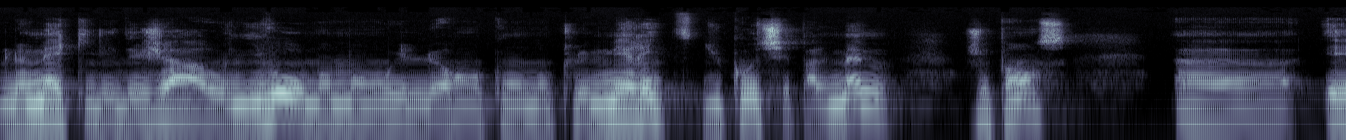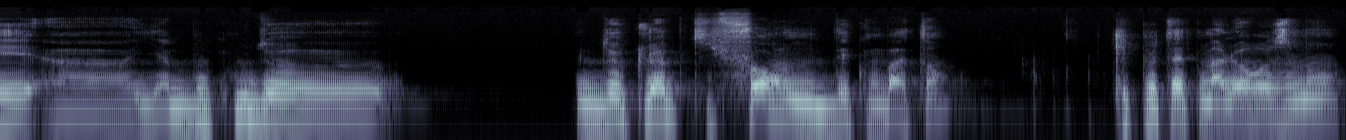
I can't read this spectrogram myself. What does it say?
Le mec, il est déjà haut niveau au moment où il le rencontre. Donc le mérite du coach n'est pas le même, je pense. Euh, et euh, il y a beaucoup de, de clubs qui forment des combattants, qui peut-être malheureusement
